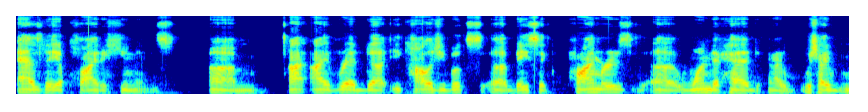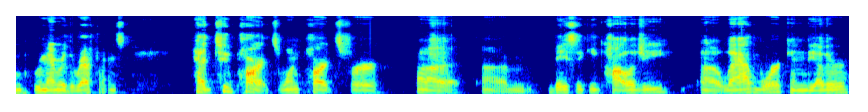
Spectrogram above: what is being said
as they apply to humans. Um, I, have read uh, ecology books, uh, basic primers, uh, one that had, and I wish I remember the reference, had two parts. One part's for uh, um, basic ecology uh, lab work, and the other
